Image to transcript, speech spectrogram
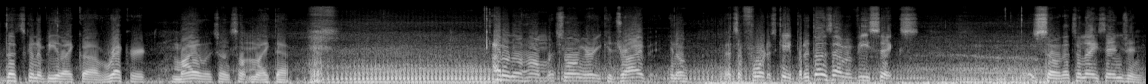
that's going to be like a record mileage on something like that. I don't know how much longer you could drive it, you know. It's a Ford Escape, but it does have a V6. So that's a nice engine.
